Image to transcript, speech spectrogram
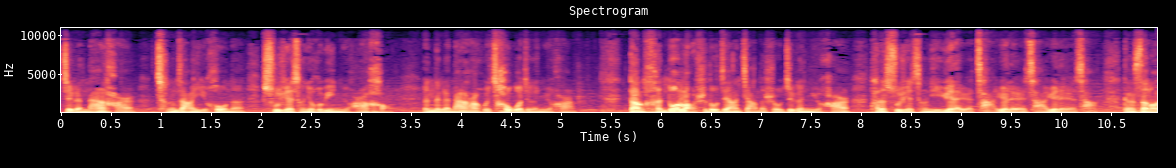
这个男孩成长以后呢，数学成绩会比女孩好，那个男孩会超过这个女孩。当很多老师都这样讲的时候，这个女孩她的数学成绩越来越差，越来越差，越来越差。等上到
